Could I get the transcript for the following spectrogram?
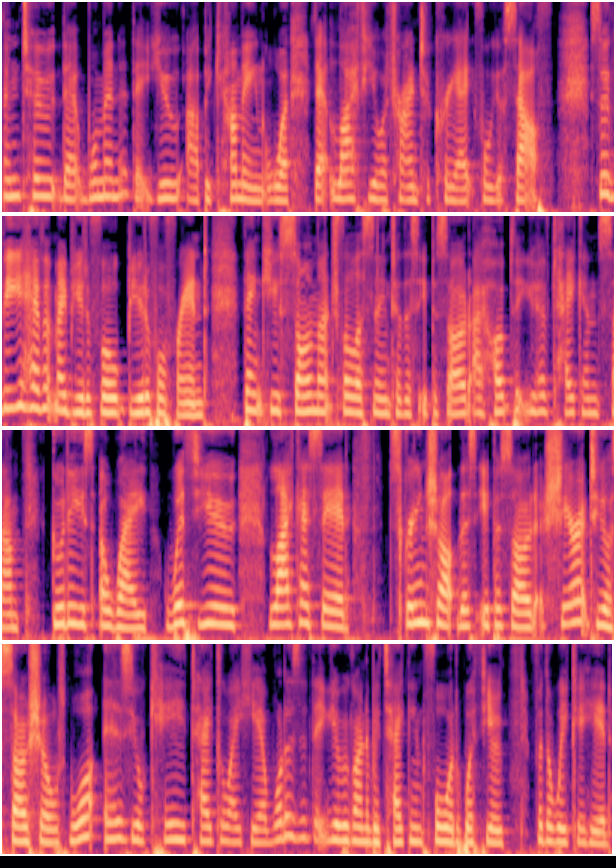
into that woman that you are becoming or that life you are trying to create for yourself. So, there you have it, my beautiful, beautiful friend. Thank you so much for listening to this episode. I hope that you have taken some goodies away with you. Like I said, screenshot this episode, share it to your socials. What is your key takeaway here? What is it that you are going to be taking forward with you for the week ahead?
